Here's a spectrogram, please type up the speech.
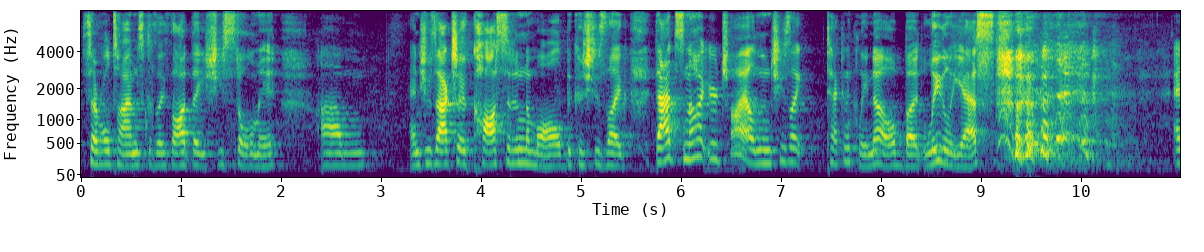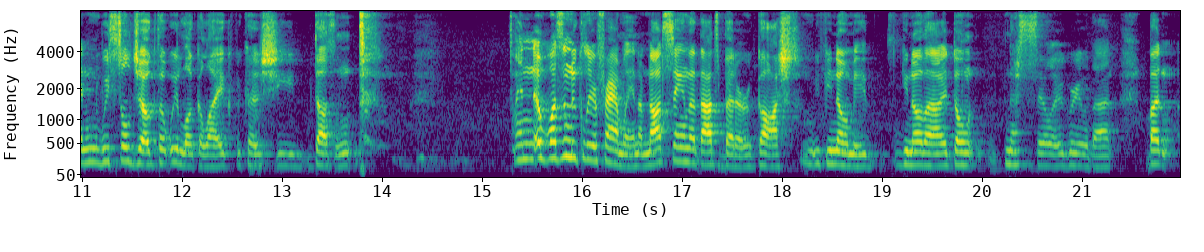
several times because they thought that she stole me. Um, and she was actually accosted in the mall because she's like, that's not your child. And she's like, technically no, but legally yes. and we still joke that we look alike because she doesn't. And it was a nuclear family, and I'm not saying that that's better. Gosh, if you know me, you know that I don't necessarily agree with that. But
